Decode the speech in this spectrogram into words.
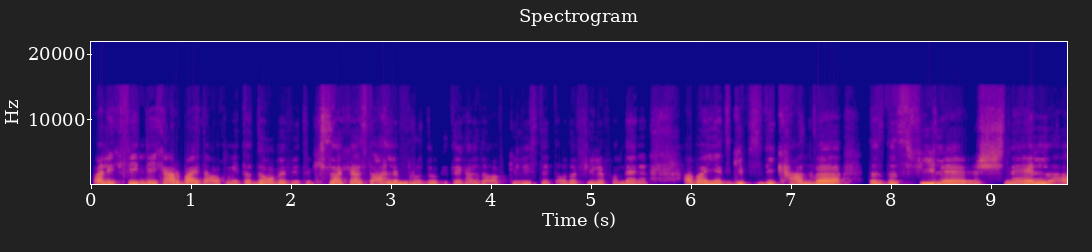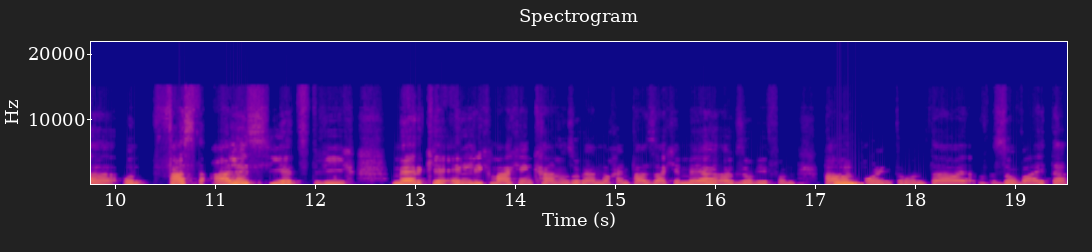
weil ich finde, ich arbeite auch mit Adobe, wie du gesagt hast, alle mhm. Produkte halt aufgelistet oder viele von denen. Aber jetzt gibt es die Canva, dass das viele schnell äh, und fast alles jetzt, wie ich merke, ähnlich machen kann und sogar noch ein paar Sachen mehr, also wie von PowerPoint mhm. und äh, so weiter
